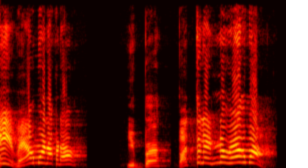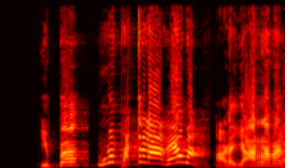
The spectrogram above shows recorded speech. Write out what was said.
ஏய் வேகமா நக்கடா. இப்ப? பத்துல இன்னும் வேகமா. இப்ப? இன்னும் பத்துடா வேகமா. அட யார்ரா அவன்?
